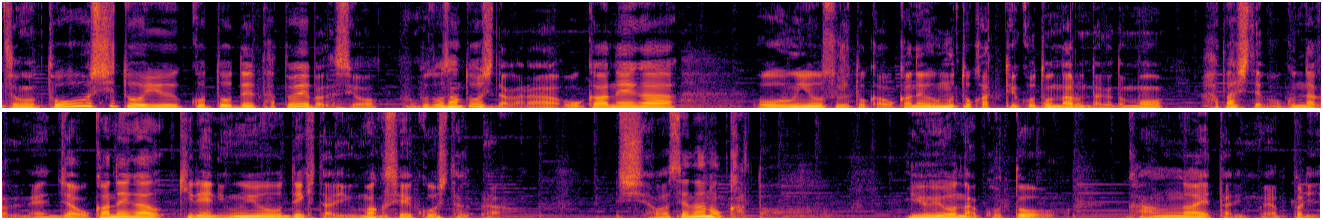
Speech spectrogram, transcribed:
その投資ということで例えばですよ不動産投資だからお金がを運用するとかお金を生むとかっていうことになるんだけども果たして僕の中でねじゃあお金がきれいに運用できたりうまく成功したら幸せなのかというようなことを考えたりもやっぱり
